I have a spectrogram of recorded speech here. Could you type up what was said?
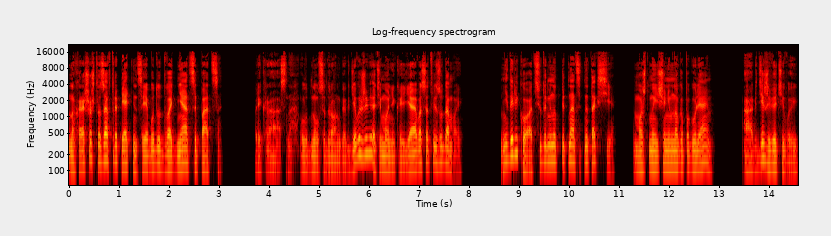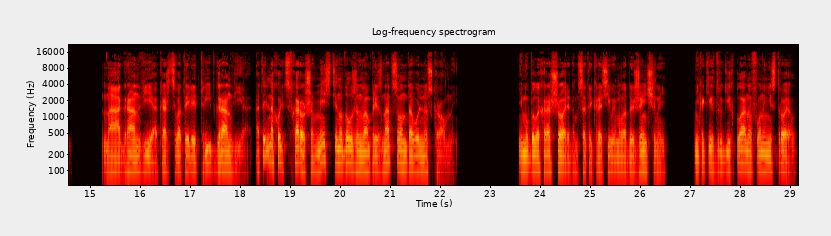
Но хорошо, что завтра пятница, я буду два дня отсыпаться. Прекрасно, улыбнулся Дронга. Где вы живете, Моника? Я вас отвезу домой. Недалеко, отсюда минут пятнадцать на такси. Может, мы еще немного погуляем? А где живете вы? На Гран-Виа, кажется, в отеле Трип Гран-Виа. Отель находится в хорошем месте, но должен вам признаться, он довольно скромный. Ему было хорошо рядом с этой красивой молодой женщиной. Никаких других планов он и не строил.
